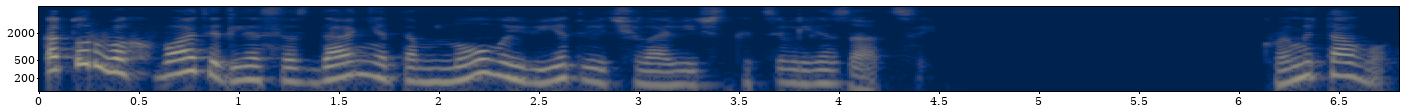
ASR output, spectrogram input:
которого хватит для создания там новой ветви человеческой цивилизации. Кроме того,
